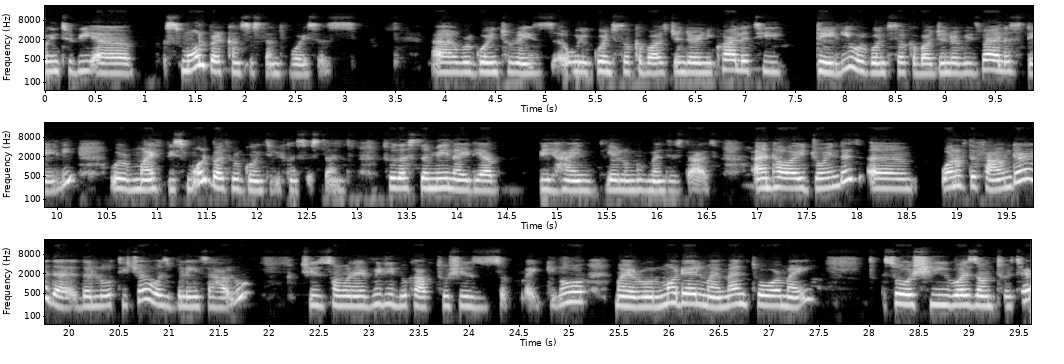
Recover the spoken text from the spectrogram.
going to be a small but consistent voices. Uh, we're going to raise, we're going to talk about gender inequality daily. We're going to talk about gender-based violence daily. We might be small, but we're going to be consistent. So that's the main idea behind Yellow Movement is that. And how I joined it, um, one of the founder, the the law teacher, was Blen Sahilu. She's someone I really look up to. She's like you know my role model, my mentor, my so she was on Twitter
